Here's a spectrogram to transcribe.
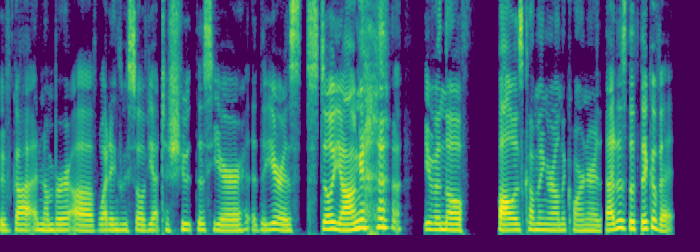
We've got a number of weddings we still have yet to shoot this year. The year is still young, even though fall is coming around the corner. That is the thick of it.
